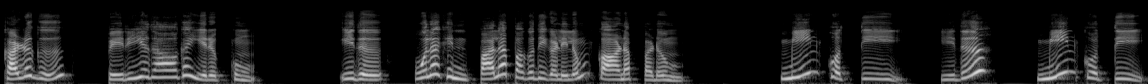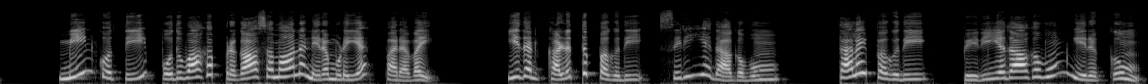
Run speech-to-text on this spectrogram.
கழுகு பெரியதாக இருக்கும். இது உலகின் பல பகுதிகளிலும் காணப்படும். மீன் கொத்தி. இது மீன் கொத்தி. மீன் கொத்தி பொதுவாக பிரகாசமான நிறமுடைய பறவை. இதன் கழுத்துப் பகுதி சிறியதாகவும் தலைப்பகுதி பெரியதாகவும் இருக்கும்.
